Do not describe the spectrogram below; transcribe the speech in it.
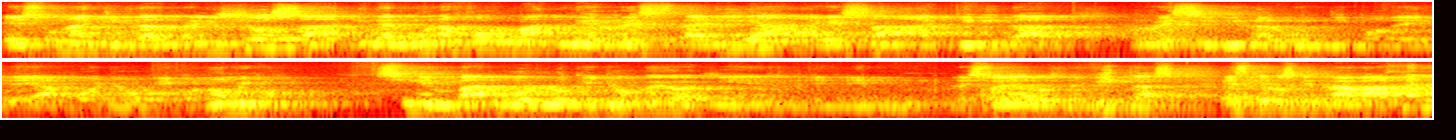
es una actividad religiosa y de alguna forma le restaría a esa actividad recibir algún tipo de, apoyo económico. Sin embargo, lo que yo veo aquí en, la historia de los levitas es que los que trabajan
